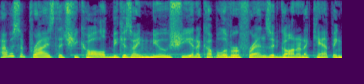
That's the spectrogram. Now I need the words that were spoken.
I was surprised that she called because I knew she and a couple of her friends had gone on a camping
